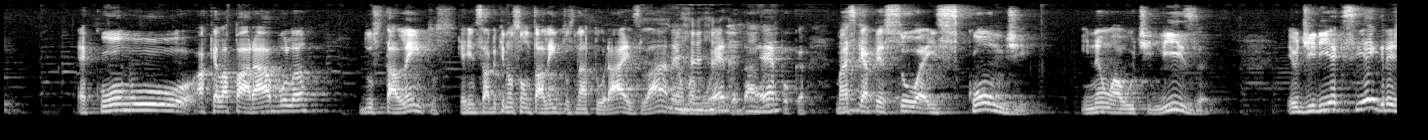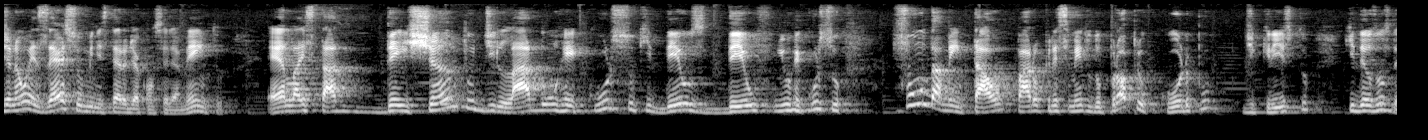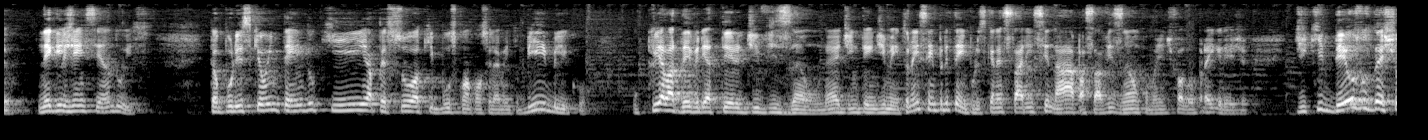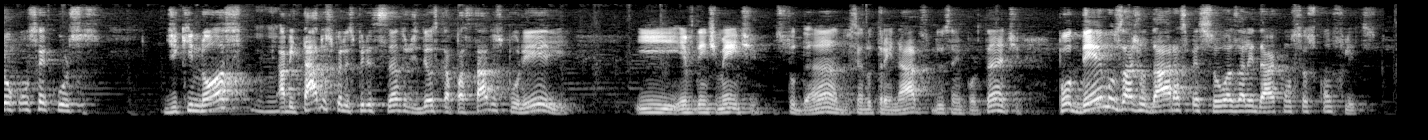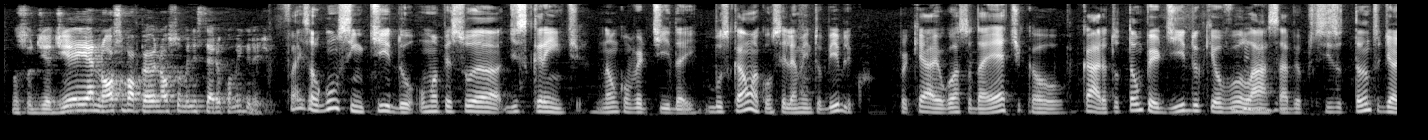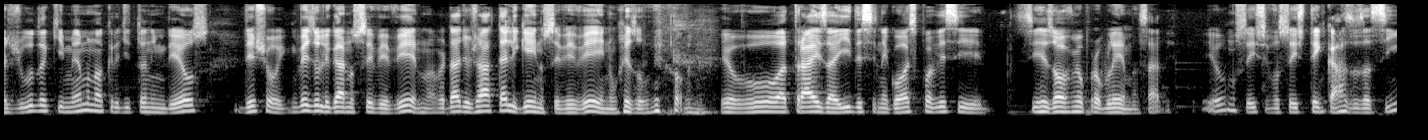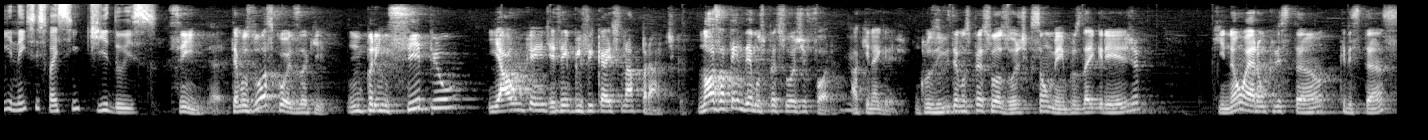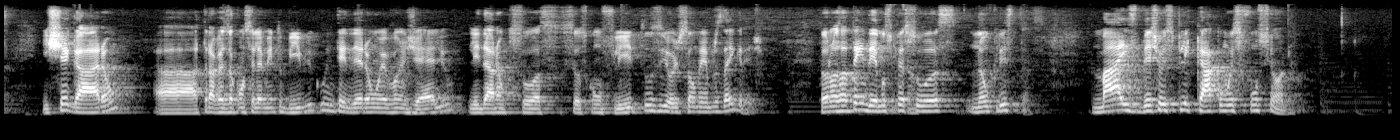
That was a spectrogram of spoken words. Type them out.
É como aquela parábola dos talentos, que a gente sabe que não são talentos naturais lá, né, uma moeda da época, mas que a pessoa esconde e não a utiliza. Eu diria que se a igreja não exerce o ministério de aconselhamento, ela está deixando de lado um recurso que Deus deu e um recurso fundamental para o crescimento do próprio corpo de Cristo que Deus nos deu, negligenciando isso. Então, por isso que eu entendo que a pessoa que busca um aconselhamento bíblico, o que ela deveria ter de visão, né, de entendimento, nem sempre tem, por isso que é necessário ensinar, passar visão, como a gente falou para a igreja, de que Deus nos deixou com os recursos, de que nós, uhum. habitados pelo Espírito Santo de Deus, capacitados por Ele, e evidentemente estudando, sendo treinados, tudo isso é importante, podemos ajudar as pessoas a lidar com os seus conflitos no seu dia a dia e é nosso papel e nosso ministério como igreja. Faz algum sentido uma pessoa descrente, não convertida aí, buscar um aconselhamento bíblico? Porque ah, eu gosto da ética, ou cara, eu tô tão perdido que eu vou lá, sabe? Eu preciso tanto de ajuda que mesmo não acreditando em Deus, deixa eu, em vez de eu ligar no CVV, na verdade eu já até liguei no CVV e não resolveu. Eu vou atrás aí desse negócio para ver se se resolve meu problema, sabe? Eu não sei se vocês têm casos assim e nem se faz sentido isso. Sim, é, temos duas coisas aqui. Um princípio e algo que a gente exemplifica isso na prática. Nós atendemos pessoas de fora aqui na igreja. Inclusive temos pessoas hoje que são membros da igreja que não eram cristão, cristãs e chegaram ah, através do aconselhamento bíblico, entenderam o evangelho, lidaram com suas, seus conflitos e hoje são membros da igreja. Então nós atendemos pessoas não cristãs. Mas deixa eu explicar como isso funciona.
